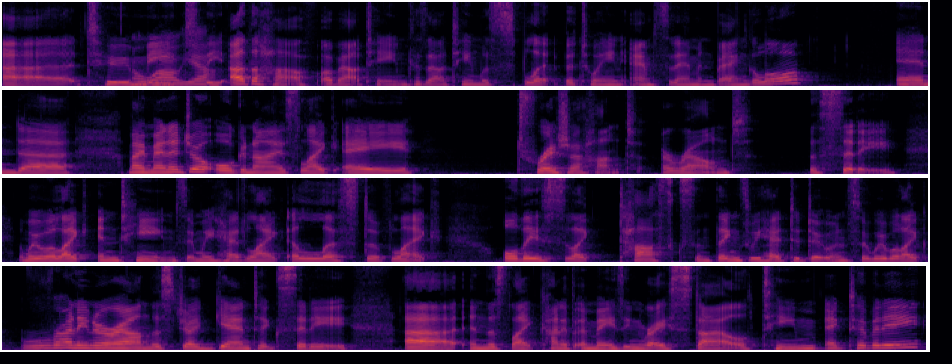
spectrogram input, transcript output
uh, to Oh, meet wow, yeah. the other half of our team because our team was split between Amsterdam and Bangalore. And uh, my manager organized like a treasure hunt around the city. And we were like in teams and we had like a list of like all these like tasks and things we had to do. And so we were like running around this gigantic city uh, in this like kind of amazing race style team activity.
